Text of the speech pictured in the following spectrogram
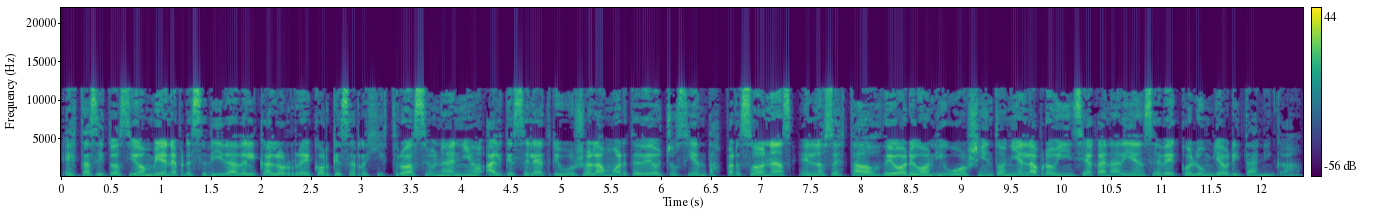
Esta situación viene precedida del calor récord que se registró hace un año, al que se le atribuyó la muerte de 800 personas en los estados de Oregon y Washington y en la provincia canadiense de Columbia Británica.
